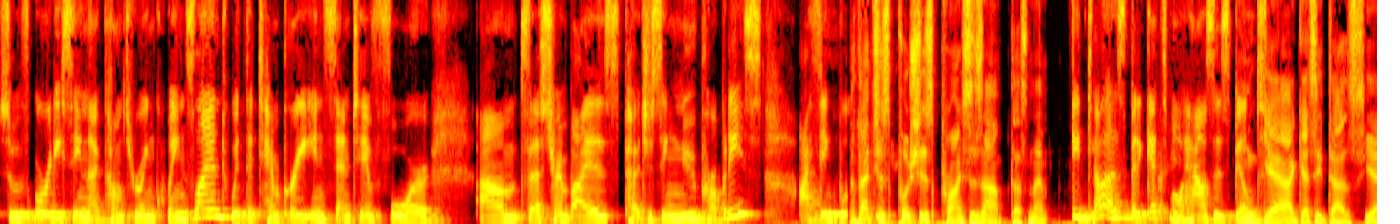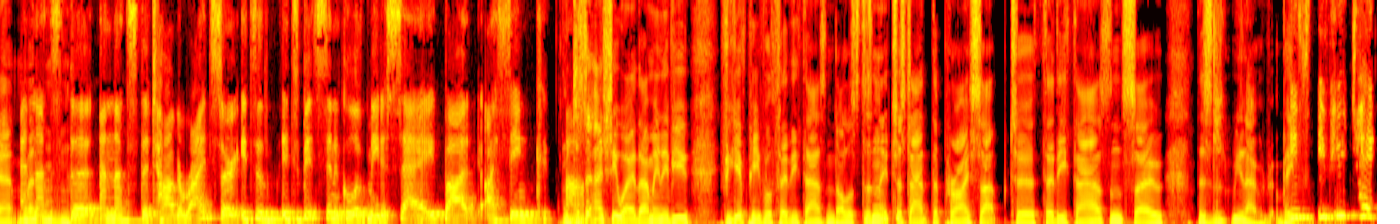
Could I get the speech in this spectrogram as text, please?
So we've already seen that come through in Queensland with the temporary incentive for um, first home buyers purchasing new properties. I think we'll- but that just pushes prices up, doesn't it? It does, but it gets more houses built. Yeah, I guess it does. Yeah, and that's mm. the and that's the target, right? So it's a it's a bit cynical of me to say, but I think um, does it actually work? I mean, if you if you give people thirty thousand dollars, doesn't it just add the price up to thirty thousand? So there's you know, if if you take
